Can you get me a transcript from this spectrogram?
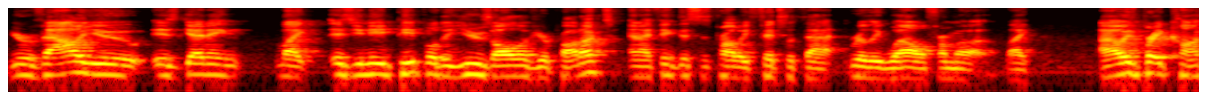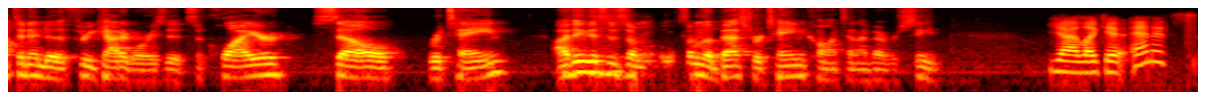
your value is getting like is you need people to use all of your product, and I think this is probably fits with that really well. From a like, I always break content into three categories: it's acquire, sell, retain. I think this mm-hmm. is some some of the best retained content I've ever seen. Yeah, I like it. And it's,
